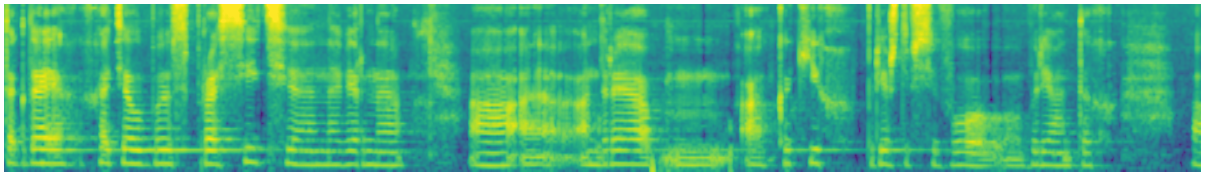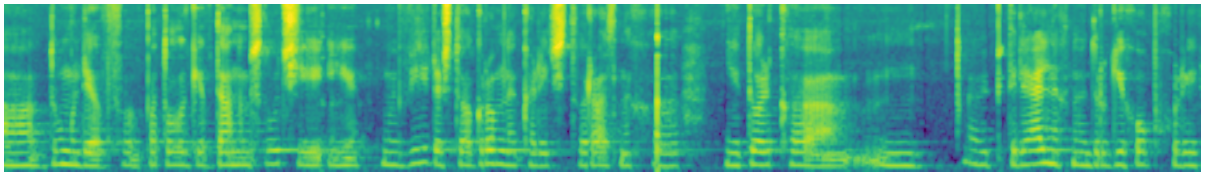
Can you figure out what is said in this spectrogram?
Тогда я хотела бы спросить, э, наверное, а, а, Андреа, о каких прежде всего вариантах а, думали в патологии в данном случае, и мы видели, что огромное количество разных а, не только эпителиальных, но и других опухолей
